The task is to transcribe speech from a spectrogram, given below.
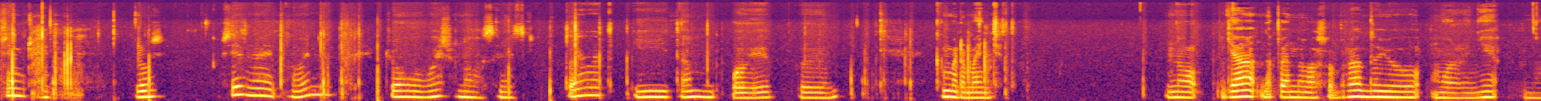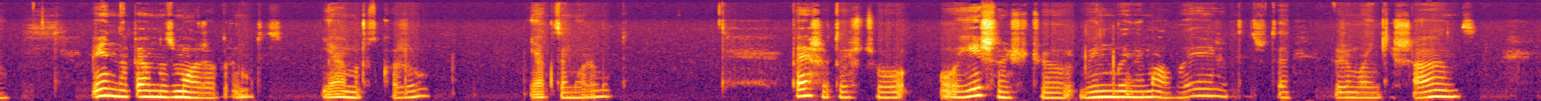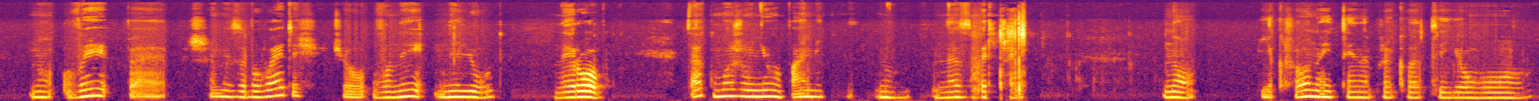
Всім привіт, друзі. Всі знають новини, що вийшов на Васильівський туалет і там погиб е, камераменчик. Ну, я, напевно, вас обрадую, може ні, ну. Він, напевно, зможе вернутися. Я вам розкажу, як це може бути. Перше, то що логічно, що він би не мав вижити, що це дуже маленький шанс. Ну, ви перше не забувайте, що вони не люди, не роботи. Так, може, у нього пам'ять ну, не збережеться. Ну, якщо знайти, наприклад, його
